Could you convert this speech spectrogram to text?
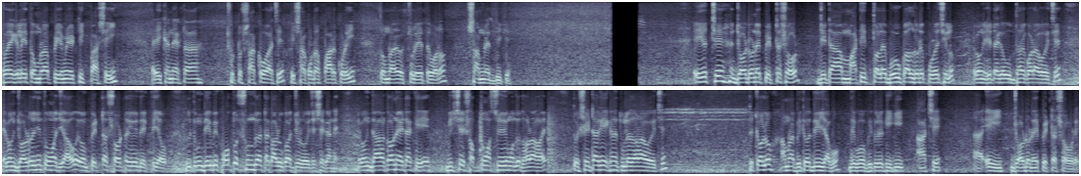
হয়ে গেলেই তোমরা পিরামিডের ঠিক পাশেই এখানে একটা ছোট্ট সাঁকো আছে। এই সাঁকোটা পার করেই তোমরা চলে যেতে পারো সামনের দিকে। এই হচ্ছে জর্ডনের পেট্রা শহর, যেটা মাটির তলায় বহুকাল ধরে পড়েছিল এবং যেটাকে উদ্ধার করা হয়েছে। এবং জর্ডনে তোমরা যাও এবং পেট্রা শহরটা যদি দেখতে যাও, তাহলে তুমি দেখবে কত সুন্দর একটা কারুকার্য রয়েছে সেখানে। এবং যার কারণে এটাকে বিশ্বের সপ্তম আশ্চর্যের মধ্যে ধরা হয়। তো সেটাকে এখানে তুলে ধরা হয়েছে। তো চলো, আমরা ভিতর দিকে যাব, দেখব ভিতরে কী কী আছে এই জর্ডনের পেট্রা শহরে।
